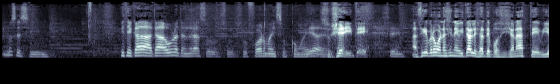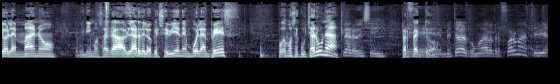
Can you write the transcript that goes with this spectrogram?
no sé si. Viste, cada, cada uno tendrá su, su, su forma y sus comodidades. Su jeite. Sí. Así que, pero bueno, es inevitable, ya te posicionaste, viola en mano, vinimos acá a hablar de lo que se viene en Vuela en Pez. ¿Podemos escuchar una? Claro que sí. Perfecto. Eh, ¿Me tengo que acomodar de otra forma? Estoy bien.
